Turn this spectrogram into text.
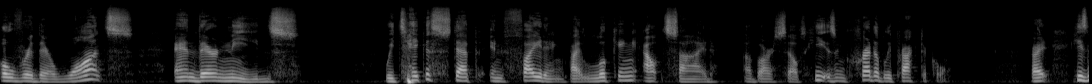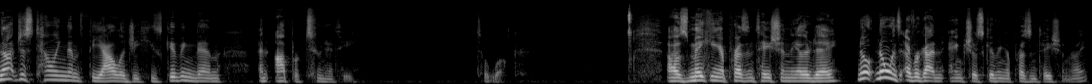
over their wants and their needs, we take a step in fighting by looking outside of ourselves. He is incredibly practical, right? He's not just telling them theology, he's giving them an opportunity to look. I was making a presentation the other day. No, no one's ever gotten anxious giving a presentation, right?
